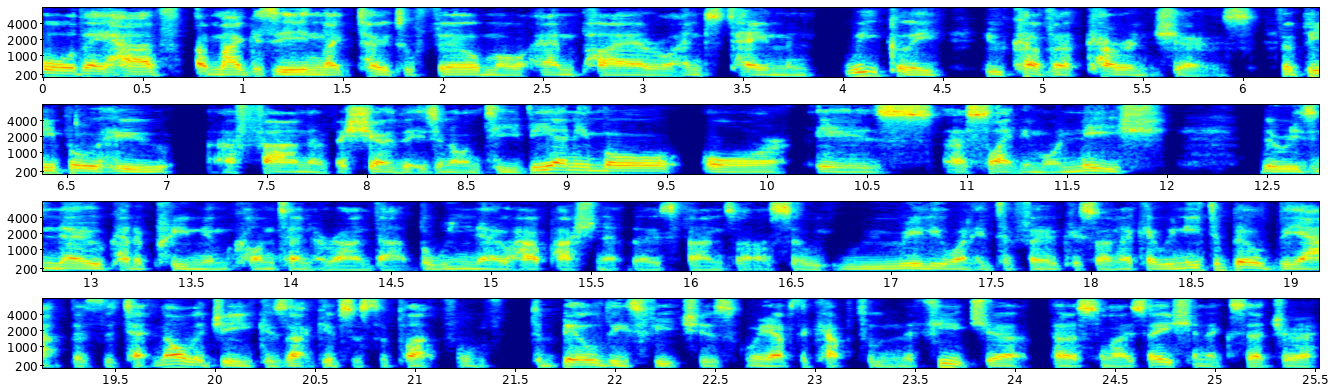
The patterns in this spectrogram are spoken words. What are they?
or they have a magazine like Total Film or Empire or Entertainment Weekly who cover current shows. For people who are a fan of a show that isn't on TV anymore or is slightly more niche, there is no kind of premium content around that, but we know how passionate those fans are. So we really wanted to focus on okay, we need to build the app as the technology because that gives us the platform to build these features. We have the capital in the future, personalization, etc.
